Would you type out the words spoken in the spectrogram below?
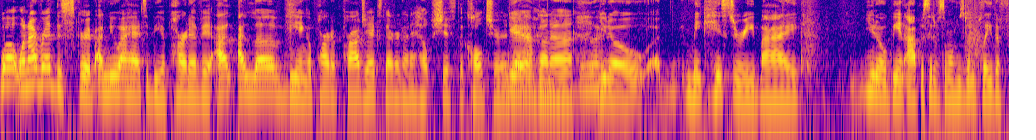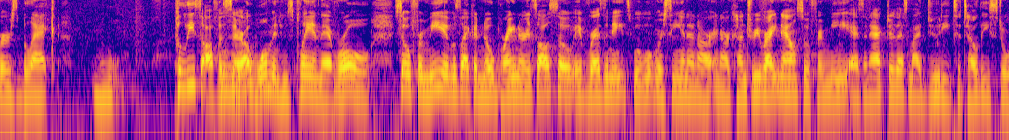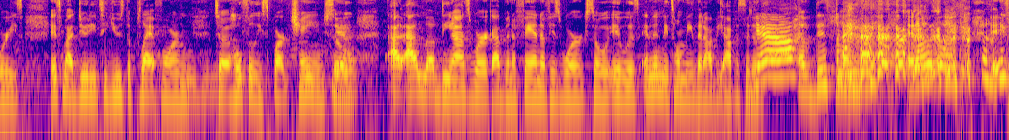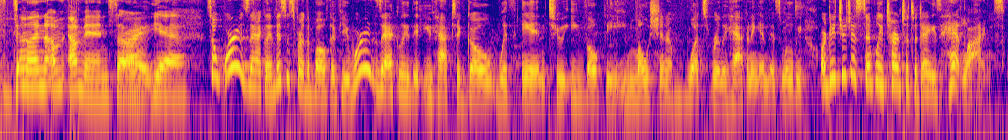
Well, when I read the script, I knew I had to be a part of it. I, I love being a part of projects that are going to help shift the culture, Yeah. that are going to, you know, uh, make history by, you know, being opposite of someone who's going to play the first black police officer, a mm-hmm. woman who's playing that role. So for me, it was like a no-brainer. It's also it resonates with what we're seeing in our in our country right now. So for me as an actor, that's my duty to tell these stories. It's my duty to use the platform mm-hmm. to hopefully spark change. So Yeah. I, I love Deon's work. I've been a fan of his work. So it was, and then they told me that I'd be opposite of, Yeah. of this lady, and I was like, it's done. I'm, I'm in. So Right. yeah. So where exactly, and this is for the both of you, where exactly did you have to go within to evoke the emotion of what's really happening in this movie? Or did you just simply turn to today's headlines?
